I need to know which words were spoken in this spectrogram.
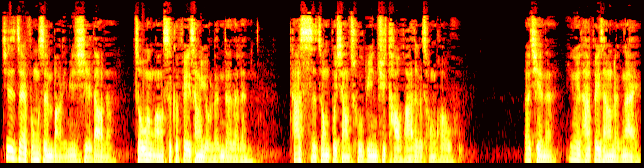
其实，在《封神榜》里面写到呢，周文王是个非常有仁德的人，他始终不想出兵去讨伐这个崇侯虎，而且呢，因为他非常仁爱，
